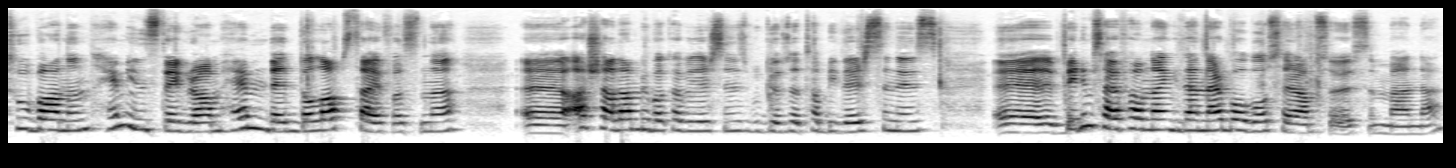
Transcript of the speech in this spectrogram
Tuğba'nın hem Instagram hem de dolap sayfasını e, aşağıdan bir bakabilirsiniz. Bir göz atabilirsiniz. E, benim sayfamdan gidenler bol bol selam söylesin benden.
